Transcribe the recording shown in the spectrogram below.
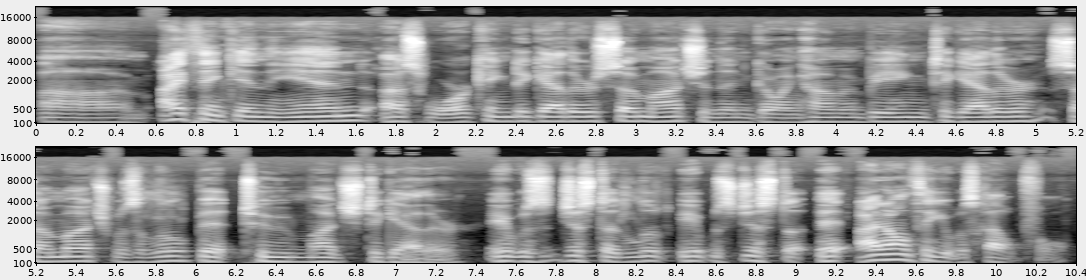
Um, I think in the end, us working together so much and then going home and being together so much was a little bit too much together. It was just a little. It was just. A, it, I don't think it was helpful.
